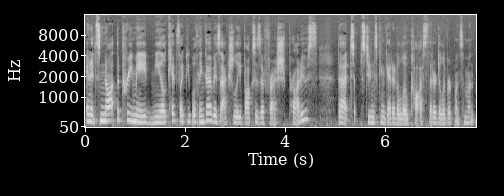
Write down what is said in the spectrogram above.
And it's not the pre made meal kits like people think of, it's actually boxes of fresh produce that students can get at a low cost that are delivered once a month.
